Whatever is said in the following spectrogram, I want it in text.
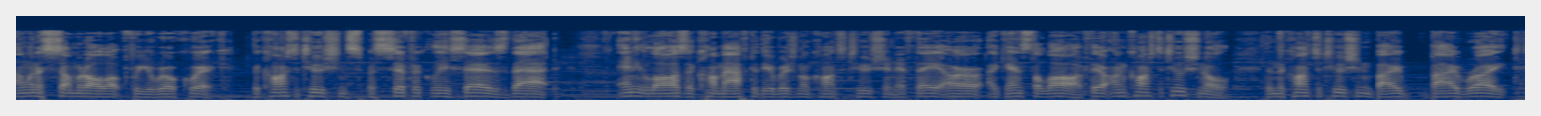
I'm going to sum it all up for you real quick. The Constitution specifically says that any laws that come after the original Constitution, if they are against the law, if they're unconstitutional, then the Constitution by, by right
